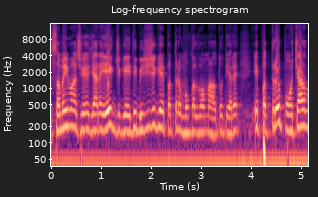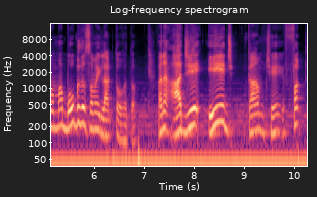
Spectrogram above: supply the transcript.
સમયમાં છે, જ્યારે એક જગ્યાએથી બીજી જગ્યાએ પત્ર મોકલવામાં આવતો, ત્યારે એ પત્ર પહોંચાડવામાં બહુ બધો સમય લાગતો હતો. અને આજે એ જ કામ છે, ફક્ત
